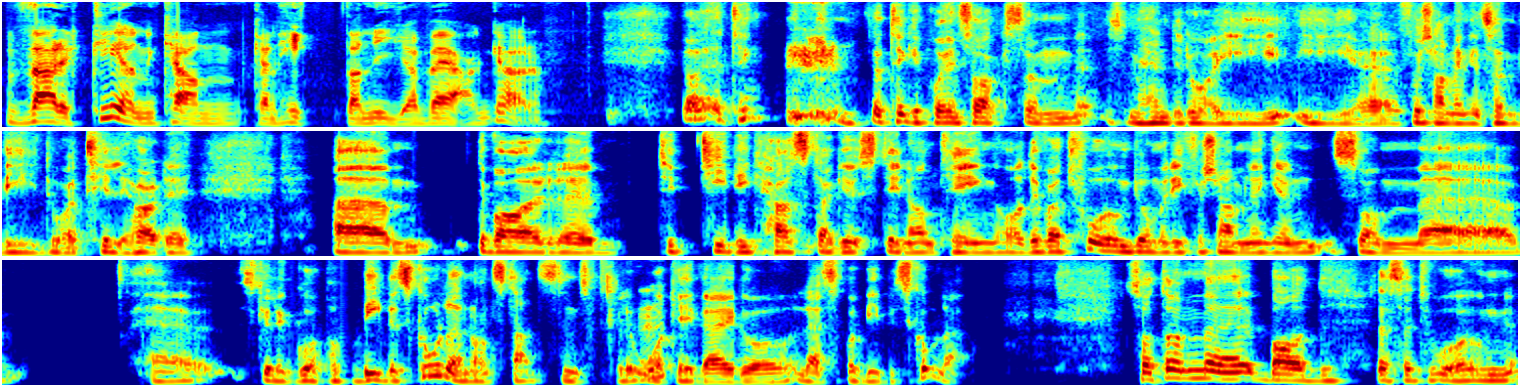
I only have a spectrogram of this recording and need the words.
verkligen kan, kan hitta nya vägar. Ja, jag, tänk, jag tänker på en sak som, som hände då i, i eh, församlingen som vi då tillhörde. Um, det var uh, typ tidig höst, augusti någonting och det var två ungdomar i församlingen som uh, uh, skulle gå på bibelskola någonstans, som skulle mm. åka iväg och läsa på bibelskola. Så att de bad dessa två un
